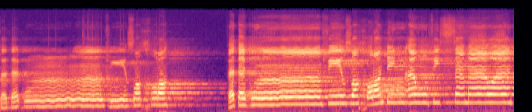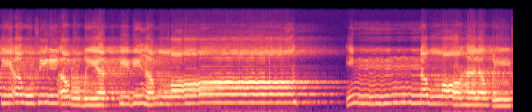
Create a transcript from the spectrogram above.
فتكن في صخرة فتكن في صخرة أو في السماوات أو في الأرض يأت بها الله. إن الله لطيف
